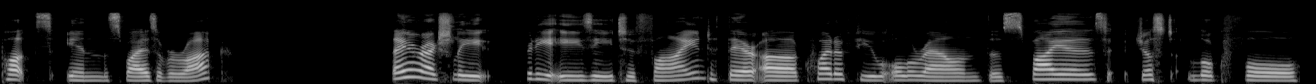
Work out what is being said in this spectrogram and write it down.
pots in the Spires of Arak. They are actually pretty easy to find. There are quite a few all around the spires. Just look for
